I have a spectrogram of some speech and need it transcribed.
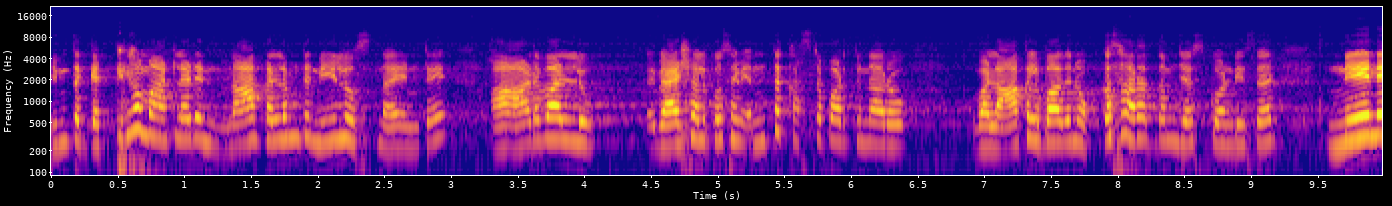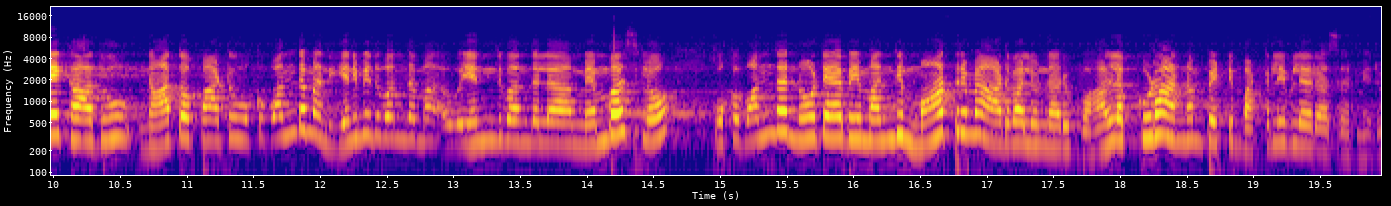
ఇంత గట్టిగా మాట్లాడే నా కళ్ళంటే నీళ్ళు వస్తున్నాయంటే ఆ ఆడవాళ్ళు వేషాల కోసం ఎంత కష్టపడుతున్నారో వాళ్ళ ఆకలి బాధని ఒక్కసారి అర్థం చేసుకోండి సార్. నేనే కాదు నాతో పాటు ఒక వంద మంది ఎనిమిది వంద ఎనిమిది వందల మెంబర్స్లో ఒక వంద నూట యాభై మంది మాత్రమే ఆడవాళ్ళు ఉన్నారు. వాళ్ళకు కూడా అన్నం పెట్టి బట్టలు ఇవ్వలేరా సార్ మీరు?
